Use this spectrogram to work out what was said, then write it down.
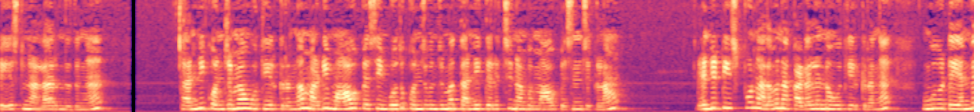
டேஸ்ட் நல்லா இருந்ததுங்க. தண்ணி கொஞ்சமாக ஊற்றியிருக்கிறேங்க மடி மாவு பிசையும் போது கொஞ்சம் கொஞ்சமாக தண்ணி தெளித்து நம்ம மாவு பிசைஞ்சுக்கலாம். ரெண்டு டீஸ்பூன் அளவு நான் கடலெண்ணெய் ஊற்றிருக்கிறேங்க உங்ககிட்ட எந்த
